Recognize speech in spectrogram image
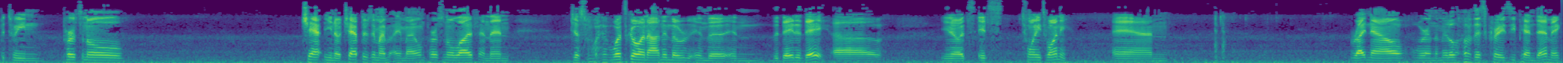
between personal you know, chapters in my in my own personal life, and then just what's going on in the in the in the day to day. You know, it's it's 2020, and right now we're in the middle of this crazy pandemic.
